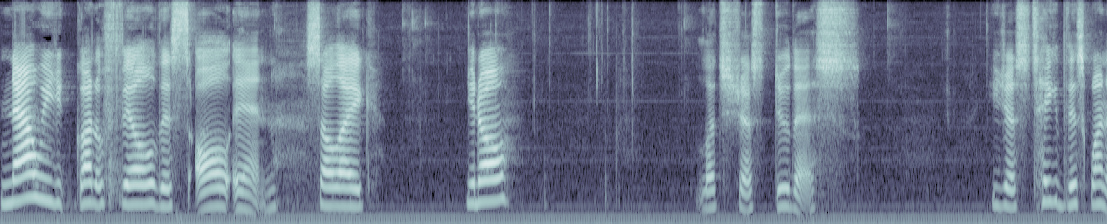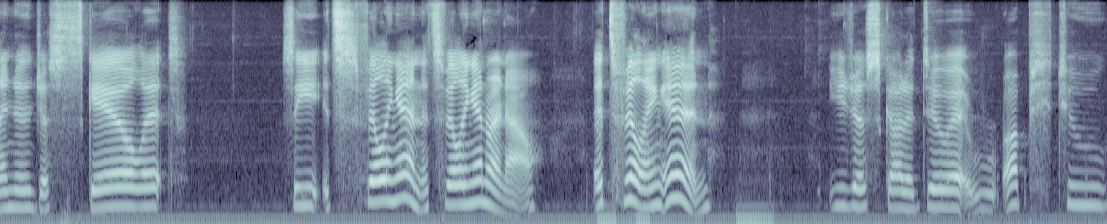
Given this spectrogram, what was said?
now we gotta fill this all in. So like, you know, let's just do this. You just take this one and then just scale it. See, it's filling in. It's filling in right now. It's filling in. You just gotta do it up to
